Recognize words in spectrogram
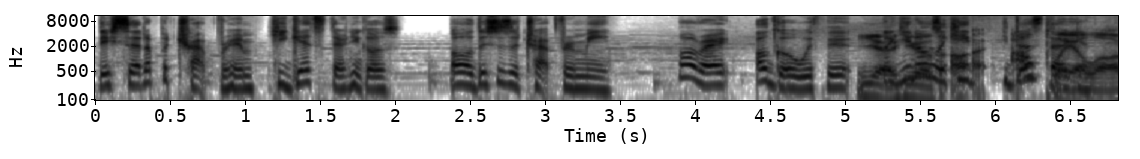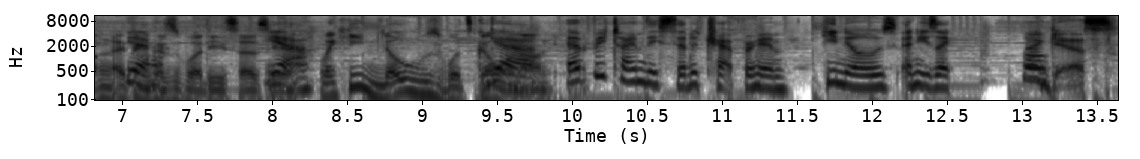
they set up a trap for him. He gets there and he goes, "Oh, this is a trap for me. All right, I'll go with it." yeah, like he you know, goes, like he, "I- he I'll does that. play again. along. I Yeah. think is what he says Yeah. here. Like he knows what's going yeah. on. Every time they set a trap for him, he knows, and he's like, I "Oh, guess.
